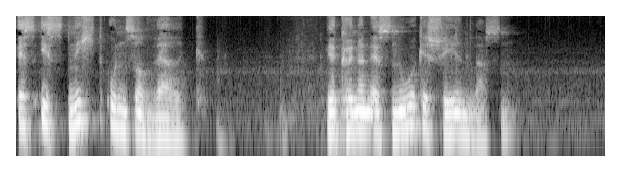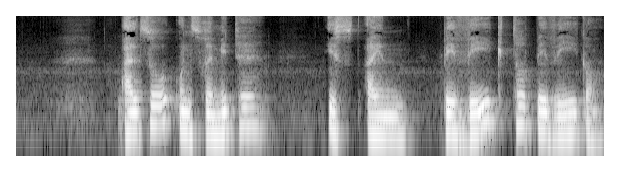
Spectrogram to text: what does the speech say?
Es ist nicht unser Werk. Wir können es nur geschehen lassen. Also unsere Mitte ist ein bewegter Beweger,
